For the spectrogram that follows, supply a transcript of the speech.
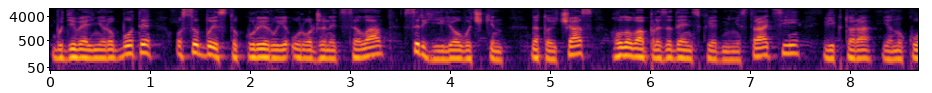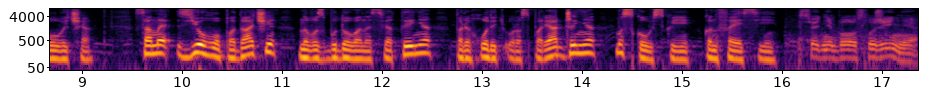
Будівельні роботи особисто курирує уродженець села Сергій Льовочкін, на той час голова президентської адміністрації Віктора Януковича. Саме з його подачі новозбудована святиня переходить у розпорядження московської конфесії. Сьогодні було служіння,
